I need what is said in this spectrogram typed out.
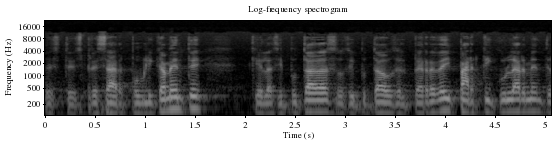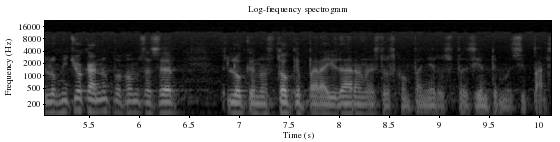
este, expresar públicamente que las diputadas, los diputados del PRD y particularmente los michoacanos, pues vamos a hacer lo que nos toque para ayudar a nuestros compañeros presidentes municipales.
